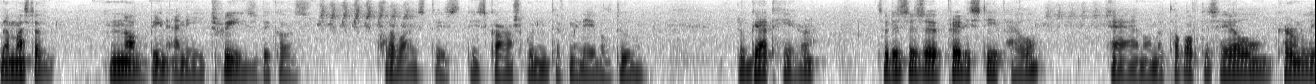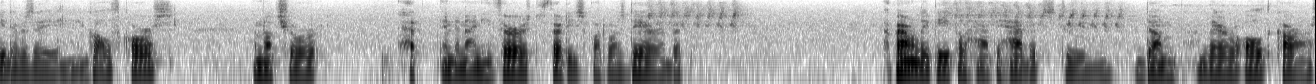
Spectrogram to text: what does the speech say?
there must have not been any trees because otherwise these, these cars wouldn't have been able to to get here. So this is a pretty steep hill and on the top of this hill currently there is a golf course. I'm not sure at, in the 1930s what was there but apparently people had the habit to dump their old cars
